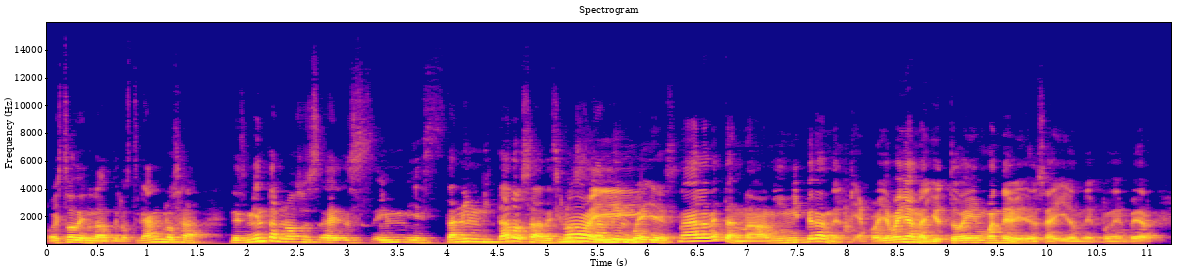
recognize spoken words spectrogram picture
o esto de, la- de los triángulos, o sea, desmiéntanos, es- es- están invitados a decirnos, No, están y- bien, güeyes. No, la neta, no, ni, ni pierdan el tiempo. Ya vayan a YouTube, hay un buen de videos ahí donde pueden ver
